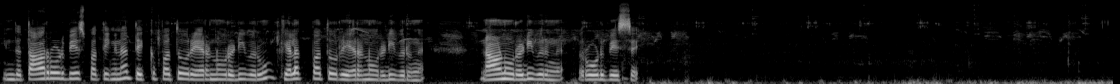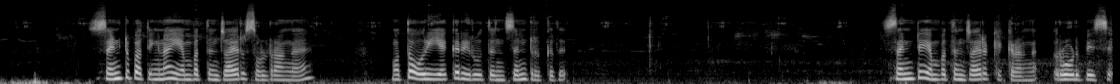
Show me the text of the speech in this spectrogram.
இந்த தார் ரோடு பேஸ் பார்த்தீங்கன்னா தெற்கு பார்த்து ஒரு இரநூறு அடி வரும். கிழக்கு பார்த்து ஒரு இரநூறு அடி வருங்க. நானூறு அடி வருங்க ரோடு பேஸு சென்ட் பார்த்தீங்கன்னா எண்பத்தஞ்சாயிரம் சொல்கிறாங்க மொத்தம் ஒரு ஏக்கர் இருபத்தஞ்சி சென்ட் இருக்குது. சென்ட்டு எண்பத்தஞ்சாயிரம் கேட்குறாங்க ரோடு பேஸு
